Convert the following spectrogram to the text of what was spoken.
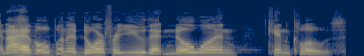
and I have opened a door for you that no one can close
